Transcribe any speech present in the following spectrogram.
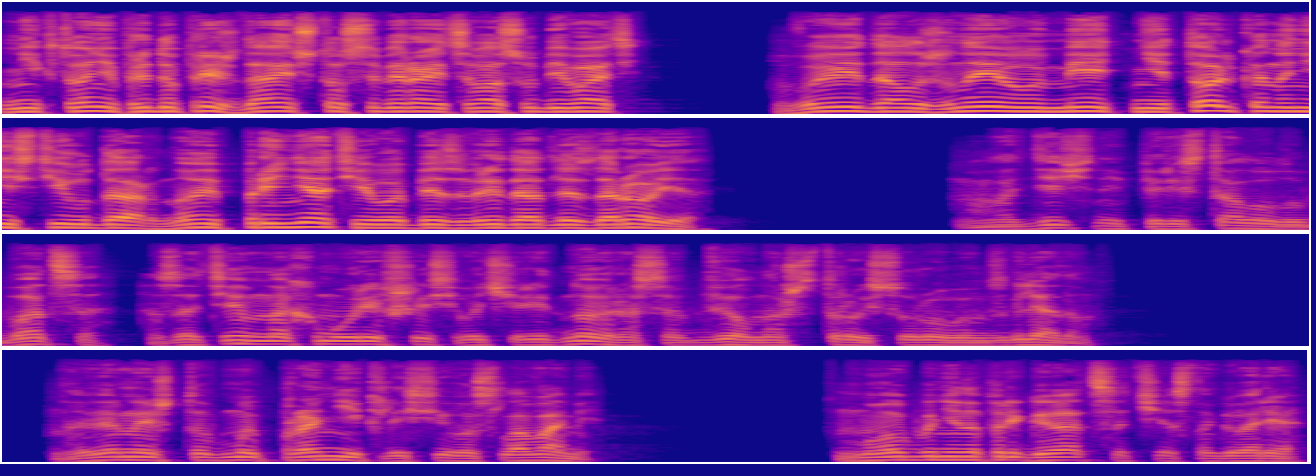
никто не предупреждает, что собирается вас убивать, вы должны уметь не только нанести удар, но и принять его без вреда для здоровья. Молодечный перестал улыбаться, а затем, нахмурившись, в очередной раз обвел наш строй суровым взглядом. Наверное, чтобы мы прониклись его словами. Мог бы не напрягаться, честно говоря.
